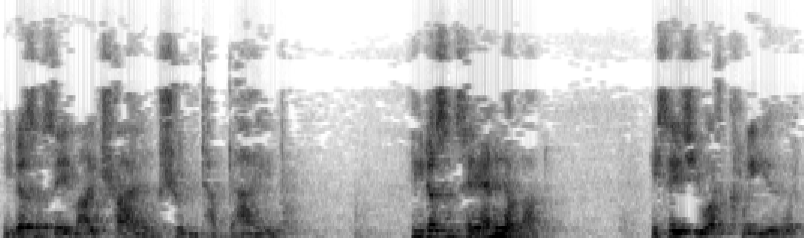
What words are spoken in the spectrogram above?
He doesn't say my child shouldn't have died. He doesn't say any of that. He says you are clear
